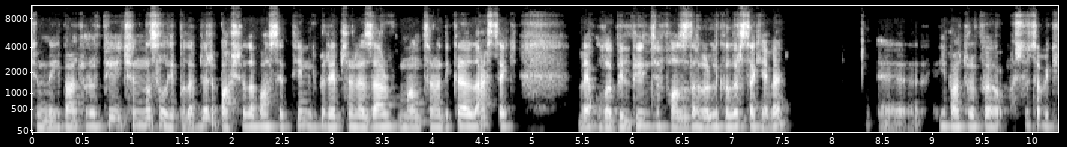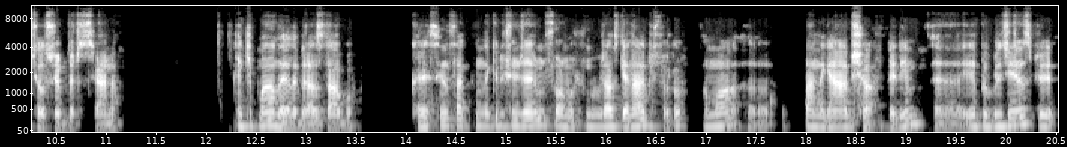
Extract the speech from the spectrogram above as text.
Şimdi hipertrofi için nasıl yapılabilir? Başta da bahsettiğim gibi reps rezerv mantığına dikkat edersek ve olabildiğince fazla ağırlık alırsak eve, eee, hipertrofi amaçlı tabii ki çalışabiliriz yani. Ekipmana dayalı biraz daha bu. Calisthenics hakkındaki düşüncelerimi sormuştum. Bu biraz genel bir soru ama, eee, ben de genel bir cevap vereyim. Eee, yapabileceğiniz bir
